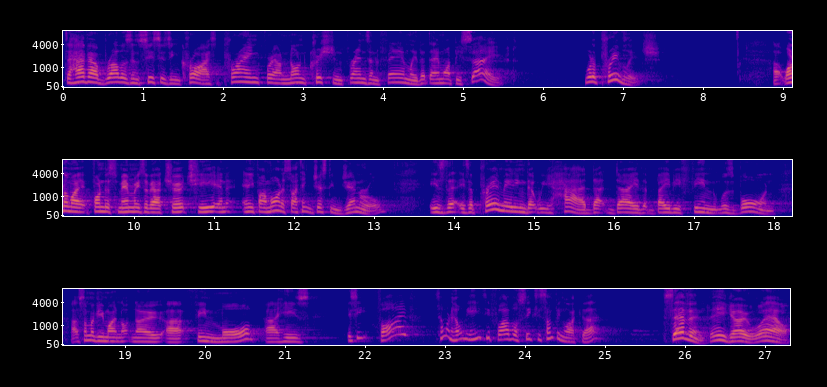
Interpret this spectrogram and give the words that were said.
to have our brothers and sisters in Christ praying for our non Christian friends and family that they might be saved. What a privilege. Uh, one of my fondest memories of our church here, and, and if I'm honest, I think just in general, is, that, is a prayer meeting that we had that day that baby Finn was born. Uh, some of you might not know uh, Finn Moore. Uh, he's, is he five? Someone help me. Is he five or six? Is something like that? Seven. There you go. Wow.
